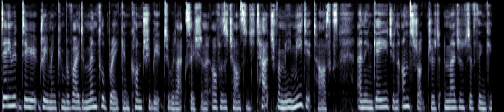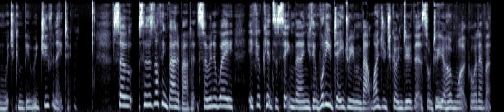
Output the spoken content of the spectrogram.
Daydreaming can provide a mental break and contribute to relaxation. It offers a chance to detach from immediate tasks and engage in unstructured, imaginative thinking, which can be rejuvenating. So, so there's nothing bad about it. So, in a way, if your kids are sitting there and you think, "What are you daydreaming about? Why don't you go and do this or do your homework or whatever?"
